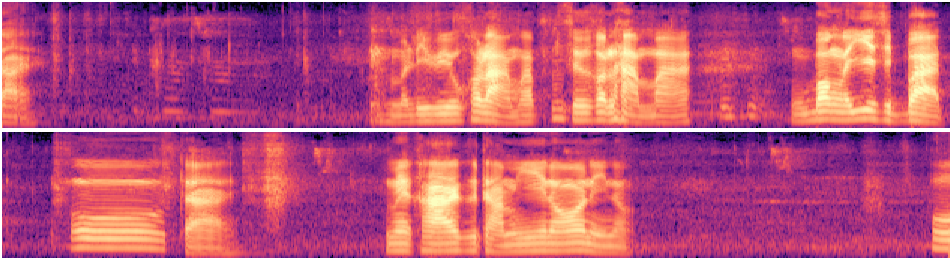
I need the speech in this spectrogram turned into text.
ตาย มารีวิวข้าวหลามครับ ซื้อข้าวหลามมา บ้องละยี่สิบบาท โอ้ตาย แม่ค้าคือทำอย่างนี้เนาะนี่เนาะ โอ้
